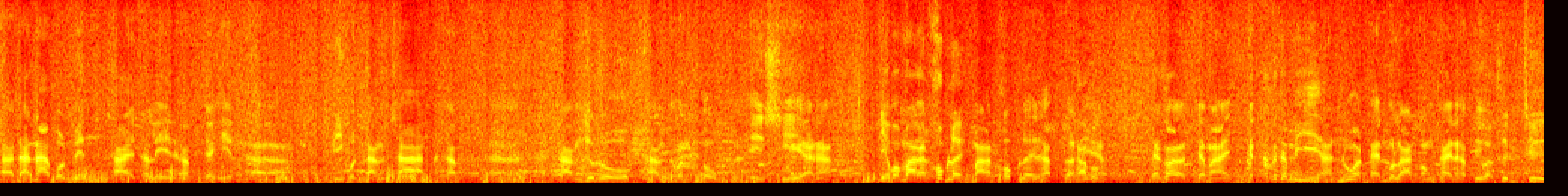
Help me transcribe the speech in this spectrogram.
อ่าด้านหน้าผมเป็นชายทะเลนะครับ จะเห็นอ่ามีคนต่างชาตินะครับ ยุโรปทางตะวันตกเอเชียนะฮะเรียกว่ามากันครบเลย มากันครบเลยนะครับตอนครับนี้ผมนะแล้วก็จะมาเขาก็จะมีอ่านวดแผนโบราณของไทยนะครับที่ว่าขึ้นชื่อ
